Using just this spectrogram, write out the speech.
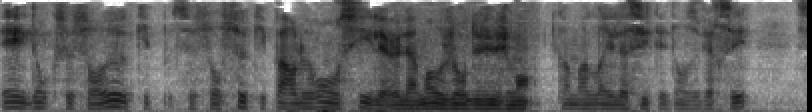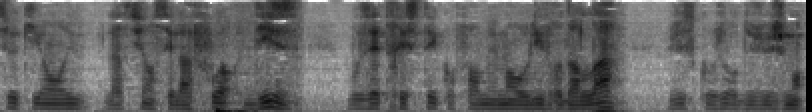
Et donc ce sont eux qui, ce sont ceux qui parleront aussi les ulama au jour du jugement, comme Allah il a cité dans ce verset. ceux qui ont eu la science et la foi disent vous êtes restés conformément au livre d'Allah jusqu'au jour du jugement.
